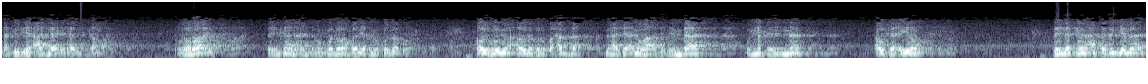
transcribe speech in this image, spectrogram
لكن فيها عجائب هذه الذرة وغرائب فإن كان عندهم قدرة فليخلقوا ذرة أو أو يخلق حبة لها شأنها في الإنبات والنفع للناس أو شعيرة. فإذا كان حتى في الجماد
